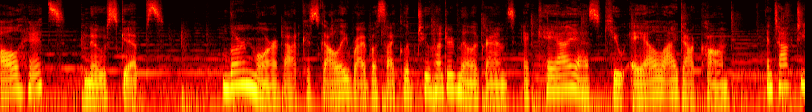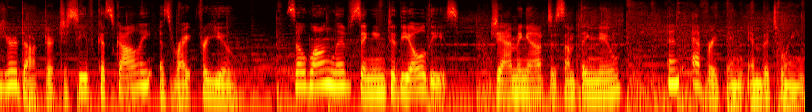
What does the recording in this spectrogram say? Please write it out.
All hits, no skips. Learn more about Kisqali Ribociclib 200 milligrams at kisqali.com and talk to your doctor to see if Kisqali is right for you. So long live singing to the oldies, jamming out to something new, and everything in between.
